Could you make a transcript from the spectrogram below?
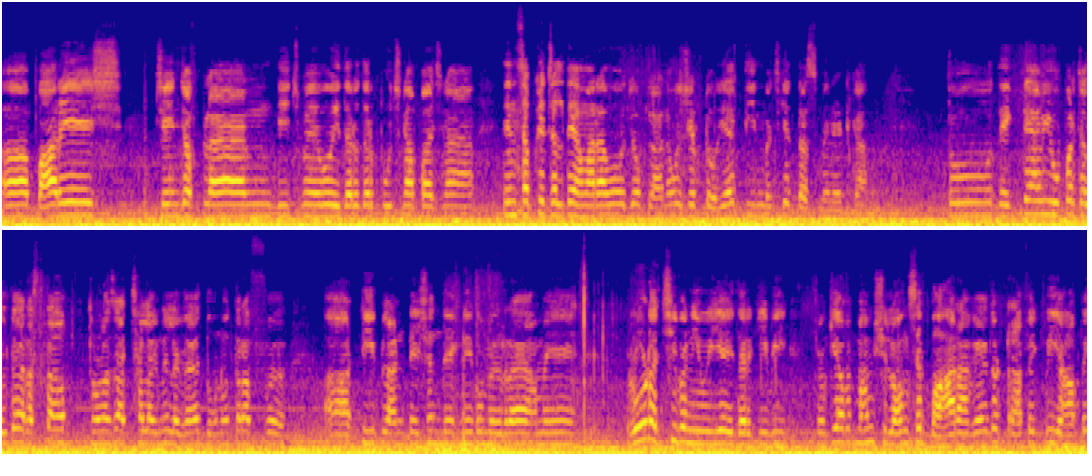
आ, बारिश चेंज ऑफ़ प्लान बीच में वो इधर उधर पूछना पाछना इन सब के चलते हमारा वो जो प्लान है वो शिफ्ट हो गया है तीन बज के दस मिनट का। तो देखते हैं, अभी ऊपर चलते हैं। रास्ता अब थोड़ा सा अच्छा लगने लगा है। दोनों तरफ़ टी प्लांटेशन देखने को मिल रहा है। हमें रोड अच्छी बनी हुई है इधर की भी, क्योंकि अब हम शिलोंग से बाहर आ गए तो ट्रैफ़िक भी यहाँ पे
